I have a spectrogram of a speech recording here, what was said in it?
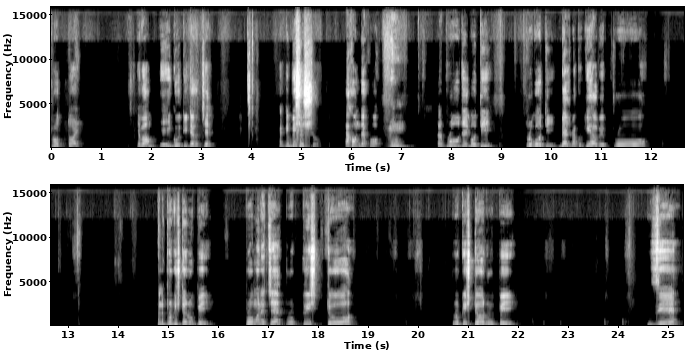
প্রত্যয়। এবং এই গতিটা হচ্ছে একটি বিশেষ্য। এখন দেখো তার প্র যে গতি, প্রগতি ব্যাস বাক্য কি হবে? প্র মানে প্রকৃষ্ট রূপে। প্র মানে হচ্ছে প্রকৃষ্ট প্রকৃষ্ট রূপে। যে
